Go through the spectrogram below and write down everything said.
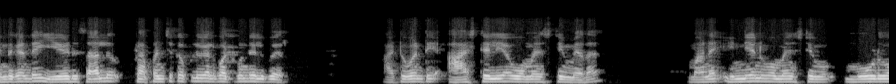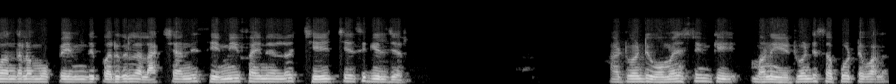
ఎందుకంటే ఏడు సార్లు ప్రపంచ కప్లు వీళ్ళు పట్టుకుని వెళ్ళిపోయారు. అటువంటి ఆస్ట్రేలియా ఉమెన్స్ టీం మీద మన ఇండియన్ ఉమెన్స్ టీం మూడు వందల ముప్పై ఎనిమిది పరుగుల లక్ష్యాన్ని సెమీఫైనల్లో చేజ్ చేసి గెలిచారు. అటువంటి ఉమెన్స్ టీంకి మనం ఎటువంటి సపోర్ట్ ఇవ్వాలి?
